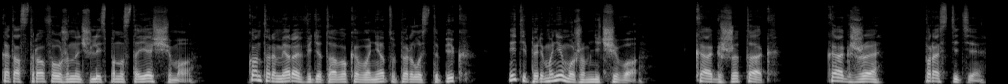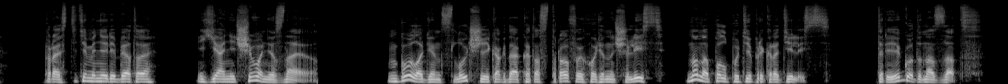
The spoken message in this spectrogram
Катастрофы уже начались по-настоящему. Контрмера в виде того, кого нет, уперлась в тупик, и теперь мы не можем ничего. Как же так? Как же... Простите. Простите меня, ребята. Я ничего не знаю. Был один случай, когда катастрофы хоть и начались, но на полпути прекратились. Три года назад.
